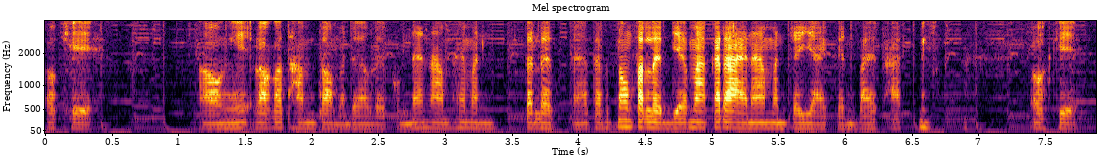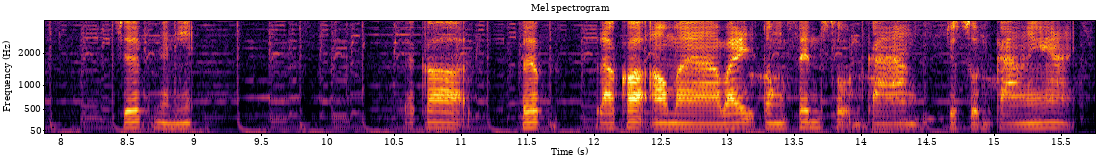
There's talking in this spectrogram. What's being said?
โอเคเอางี้เราก็ทำต่อเหมือนเดิมเลยผมแนะนำให้มันตะเลิดนะ แต่ต้องตะเลิดเยอะมากก็ได้นะ มันจะใหญ่เกินไปพัด โอเคชึบอย่างนี้ แล้วก็ปึ๊บ แล้วก็เอามาไว้ตรงเส้นศูนย์กลาง จุดศูนย์กลางง่ายๆ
